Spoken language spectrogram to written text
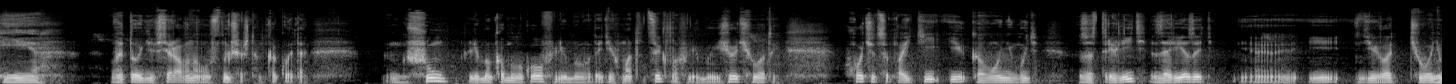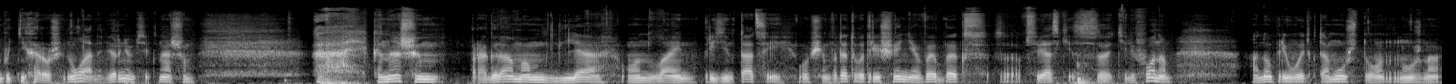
и в итоге все равно услышишь там какой-то шум, либо каблуков, либо вот этих мотоциклов, либо еще чего-то. Хочется пойти и кого-нибудь застрелить, зарезать э, и сделать чего-нибудь нехорошее. Ну ладно, вернемся к нашим, к нашим программам для онлайн-презентаций. В общем, вот это вот решение WebEx в связке с телефоном, оно приводит к тому, что нужно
